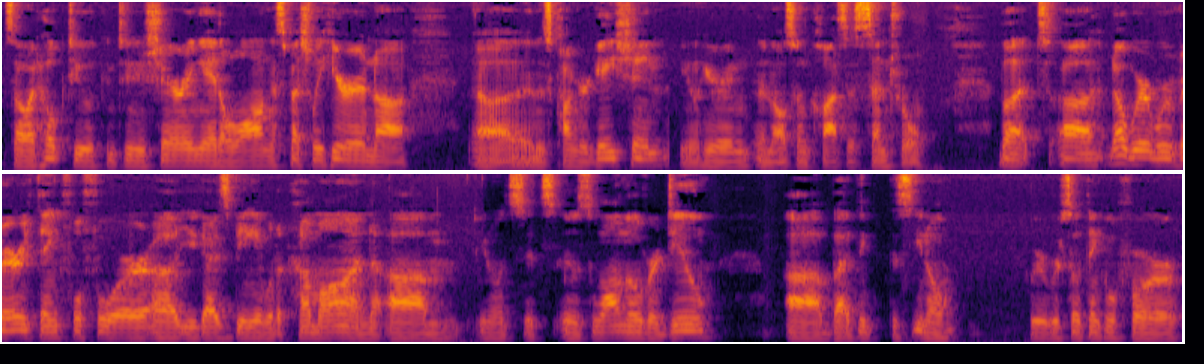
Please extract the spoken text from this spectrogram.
So I'd hope to continue sharing it along, especially here in uh, uh, in this congregation, you know, here in, and also in Classis Central. But uh, no, we're we're very thankful for uh, you guys being able to come on. Um, you know, it's it's it was long overdue, but I think this, you know, we're we're so thankful for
